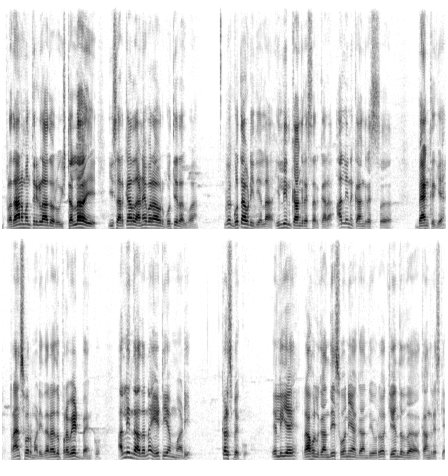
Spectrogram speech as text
ಪ್ರಧಾನಮಂತ್ರಿಗಳಾದವರು, ಇಷ್ಟೆಲ್ಲ ಈ- ಈ ಸರ್ಕಾರದ ಹಣೆ ಬರ ಅವ್ರಿಗೆ ಗೊತ್ತಿರಲ್ವಾ? ಇವಾಗ ಗೊತ್ತಾಗ್ಬಿಟ್ಟಿದೆಯಲ್ಲ, ಇಲ್ಲಿನ ಕಾಂಗ್ರೆಸ್ ಸರ್ಕಾರ, ಅಲ್ಲಿನ ಕಾಂಗ್ರೆಸ್ ಬ್ಯಾಂಕ್ಗೆ ಟ್ರಾನ್ಸ್ಫರ್ ಮಾಡಿದ್ದಾರೆ, ಅದು ಪ್ರೈವೇಟ್ ಬ್ಯಾಂಕು, ಅಲ್ಲಿಂದ ಅದನ್ನು ಎ ಟಿ ಎಂ ಮಾಡಿ ಕಳಿಸ್ಬೇಕು. ಎಲ್ಲಿಗೆ? ರಾಹುಲ್ ಗಾಂಧಿ, ಸೋನಿಯಾ ಗಾಂಧಿಯವರು ಕೇಂದ್ರದ ಕಾಂಗ್ರೆಸ್ಗೆ.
